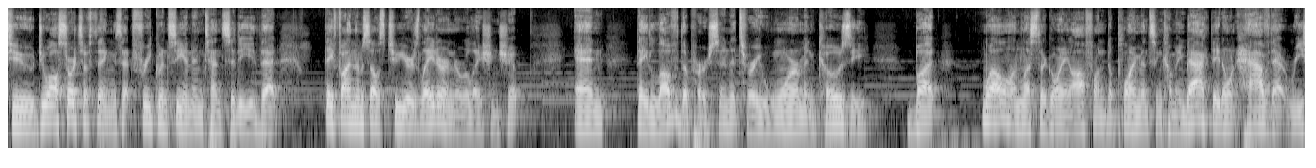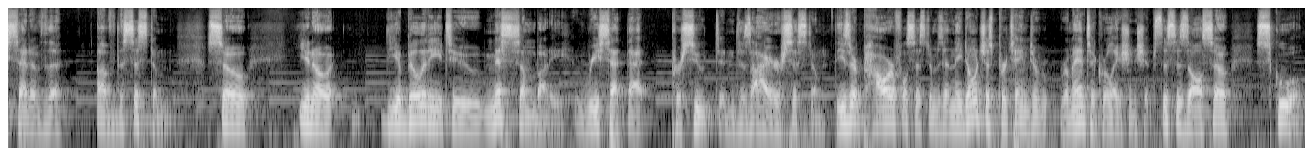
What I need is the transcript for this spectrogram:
to do all sorts of things at frequency and intensity that they find themselves 2 years later in a relationship and they love the person. It's very warm and cozy, but well, unless they're going off on deployments and coming back, they don't have that reset of the of the system. So, you know, the ability to miss somebody, reset that pursuit and desire system. These are powerful systems and they don't just pertain to romantic relationships. This is also school.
